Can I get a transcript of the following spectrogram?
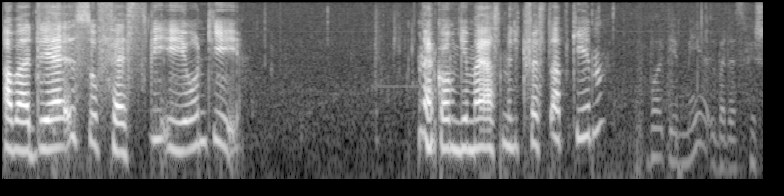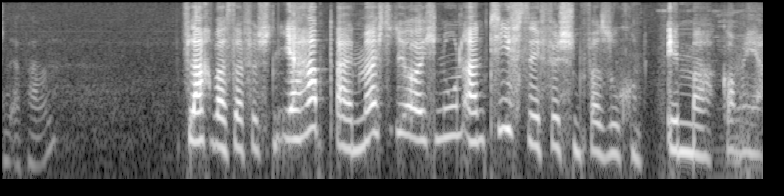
Aber der ist so fest wie eh und je. Na komm, gehen wir erstmal die Quest abgeben. Wollt ihr mehr über das Fischen erfahren? Flachwasserfischen. Ihr habt einen. Möchtet ihr euch nun an Tiefseefischen versuchen? Immer. Komm her.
